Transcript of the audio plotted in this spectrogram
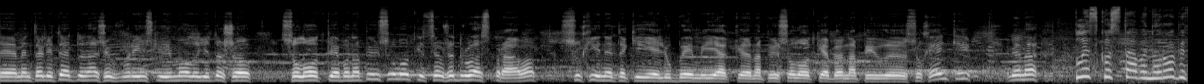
е, менталітет до нашої української молоді, то, що солодкі або напівсолодкі, це вже друга справа. Сухі не такі є любимі, як е, напівсолодкі або напівсухенькі вина. Близько ста виноробів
